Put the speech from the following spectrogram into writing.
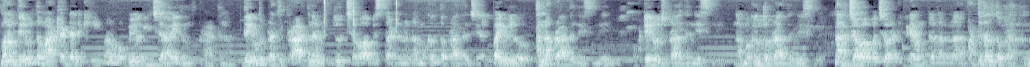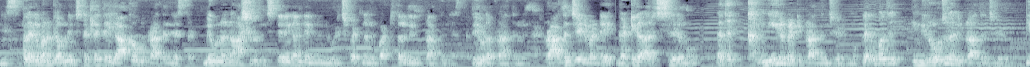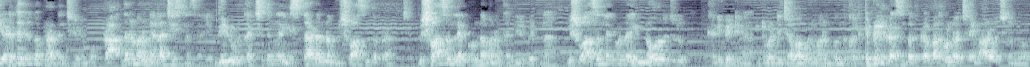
మనం దేవునితో మాట్లాడడానికి మనం ఉపయోగించే ఆయుధం ప్రార్థన. దేవుడు ప్రతి ప్రార్థన వింటూ జవాబిస్తాడన్న నమ్మకంతో ప్రార్థన చేయాలి. బైబిల్లో అన్న ప్రార్థన చేసింది ఒకటే రోజు ప్రార్థన చేసింది నమ్మకంతో ప్రార్థన చేసింది. నాకు జవాబు వచ్చే వరకు ఇక్కడే ఉంటానన్న పట్టుదలతో ప్రార్థన చేస్తాను అలాగే మనం గమనించినట్లయితే యాకోబు ప్రార్థన చేస్తాడు. నువ్వు నన్ను ఆశీర్వదించితేనే కానీ నేను నిన్ను విడిచిపెట్టి నన్ను పట్టుదల కలిగి ప్రార్థన చేస్తాను. దేవుడు ఆ ప్రార్థన విన్నాడు ప్రార్థన చేయడం అంటే గట్టిగా అరిచి చేయడము లేకపోతే కన్నీరు పెట్టి ప్రార్థన చేయడము లేకపోతే ఇన్ని రోజులని ప్రార్థన చేయడము ఎడతెగగా ప్రార్థన చేయడము ప్రార్థన మనం ఎలా చేసినా సరే దేవుడు ఖచ్చితంగా ఇస్తాడన్న విశ్వాసంతో ప్రార్థించాలి విశ్వాసం లేకుండా మనం కన్నీరు పెట్టినా విశ్వాసం లేకుండా ఎన్నో రోజులు కనిపెట్టిన ఇటువంటి జవాబును మనం పొందుకోలేదు ఎబ్రిల్ రాసిన పత్రిక పదకొండు వచ్చాయి ఆరో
